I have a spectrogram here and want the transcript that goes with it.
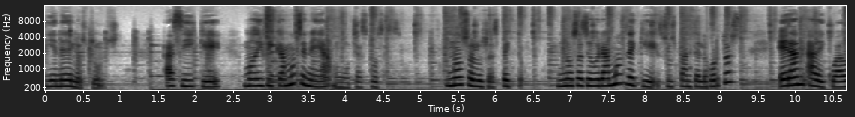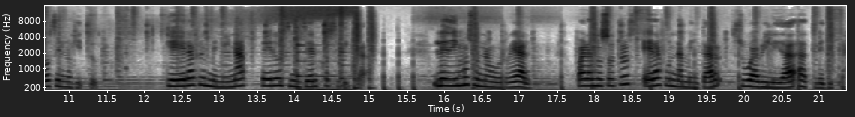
tiene de los Toons. Así que modificamos en ella muchas cosas. No solo su aspecto. Nos aseguramos de que sus pantalones cortos eran adecuados en longitud, que era femenina pero sin ser cosificada. Le dimos una voz real, para nosotros era fundamental su habilidad atlética,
